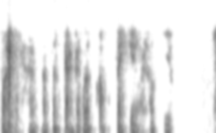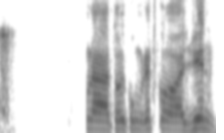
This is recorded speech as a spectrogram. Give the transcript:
và, và tất cả các lớp học tại kia ngoài lớp nhiều là tôi cũng rất có duyên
